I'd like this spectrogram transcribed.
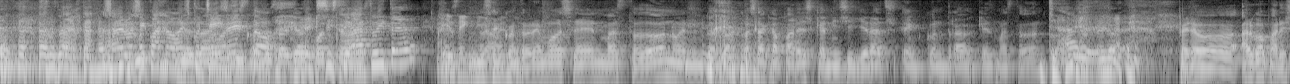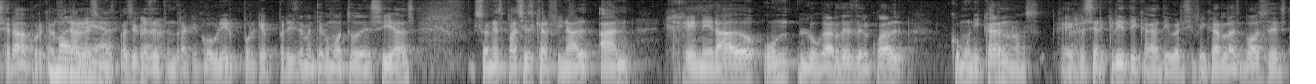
no sabemos si cuando escuchéis esto existirá Twitter. Nos encontraremos en Mastodon o en la cosa que aparezca, ni siquiera he encontrado que es Mastodon. pero, algo aparecerá, porque al final es un espacio que se tendrá que cubrir, porque precisamente como tú decías, son espacios que al final han generado un lugar desde el cual comunicarnos, ejercer crítica, diversificar las voces,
